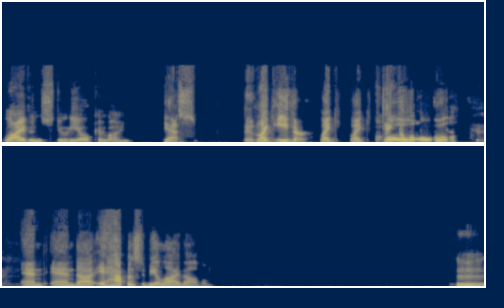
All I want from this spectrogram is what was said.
Live and studio combined. yes Uh, like either like like take the Oh, whole oh. pool and and uh it happens to be a live album Hmm.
